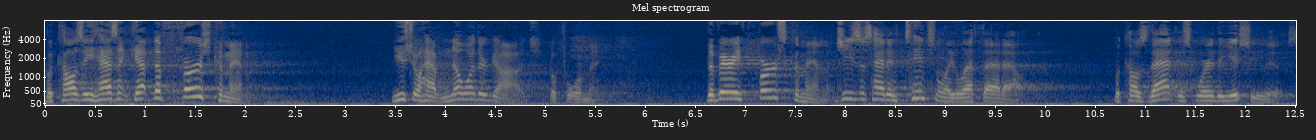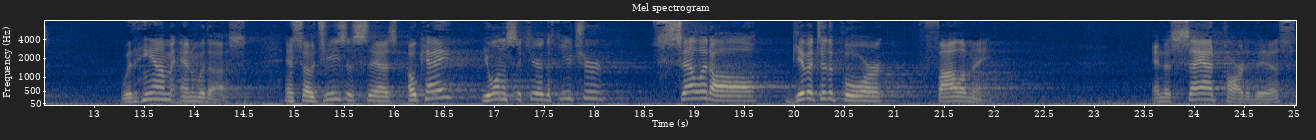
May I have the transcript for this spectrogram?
because he hasn't kept the first commandment You shall have no other gods before me. The very first commandment. Jesus had intentionally left that out because that is where the issue is with him and with us. And so Jesus says, okay, you want to secure the future? Sell it all, give it to the poor, follow me. And the sad part of this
